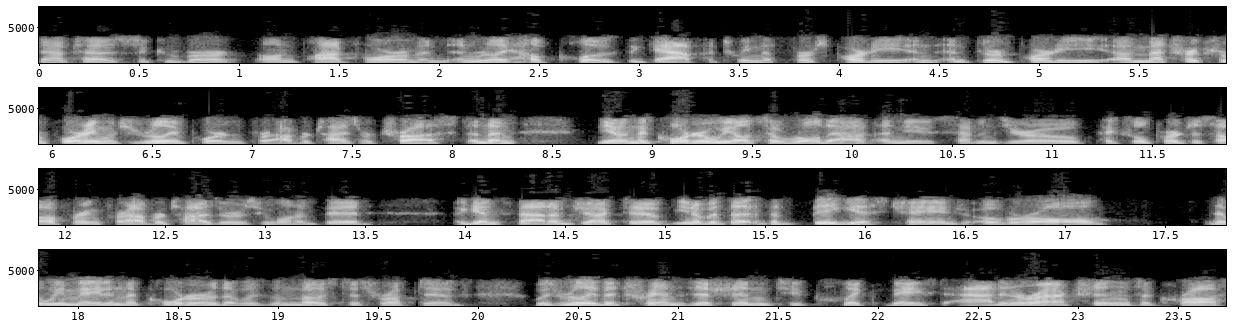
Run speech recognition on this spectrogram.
Snapchatters to convert on platform and and really help close the gap between the first-party and and third-party metrics reporting, which is really important for advertiser trust. You know, in the quarter, we also rolled out a new 7/0 pixel purchase offering for advertisers who wanna bid against that objective. You know, but the biggest change overall that we made in the quarter that was the most disruptive was really the transition to click-based ad interactions across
